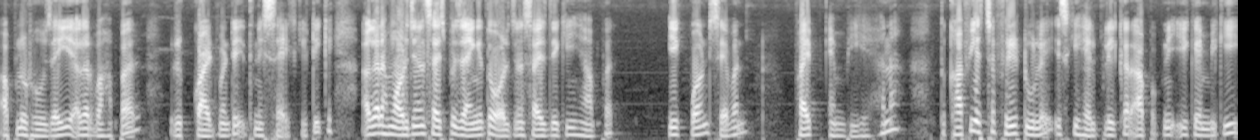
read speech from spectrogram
अपलोड हो जाइए अगर वहाँ पर रिक्वायरमेंट है इतनी साइज़ की। ठीक है, अगर हम ओरिजिनल साइज़ पर जाएँगे तो ओरिजिनल साइज़ देखिए यहाँ पर। एक point seven five M B है ना? तो काफ़ी अच्छा फ्री टूल है। इसकी हेल्प लेकर आप अपनी एक एम बी की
